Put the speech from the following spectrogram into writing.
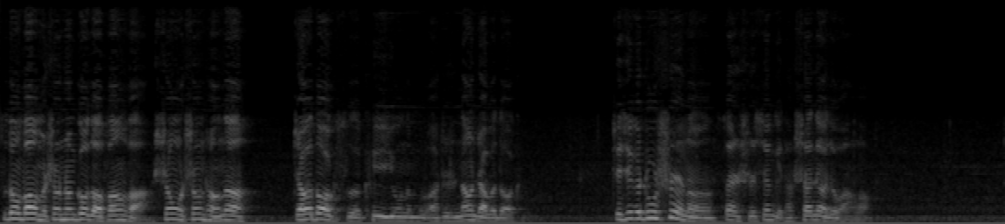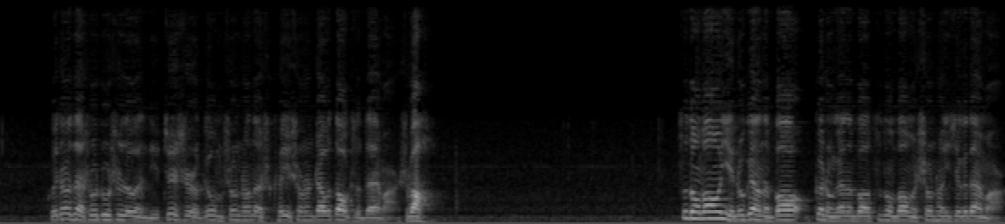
自动帮我们生成构造方法，生物生成呢，JavaDocs 可以用的目录啊，这是 non-JavaDoc，这些个注释呢，暂时先给它删掉就完了。回头再说注释的问题。这是给我们生成的，可以生成 JavaDocs 的代码，是吧？自动帮我引入各样的包，各种各样的包，自动帮我们生成一些个代码，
